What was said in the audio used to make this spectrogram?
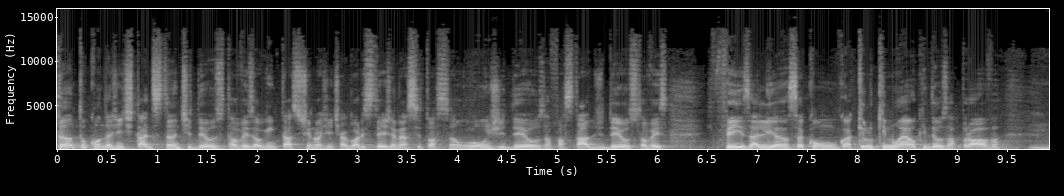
Tanto quando a gente está distante de Deus, e talvez alguém que está assistindo a gente agora esteja nessa situação, longe de Deus, afastado de Deus, talvez fez aliança com aquilo que não é o que Deus aprova, hum.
